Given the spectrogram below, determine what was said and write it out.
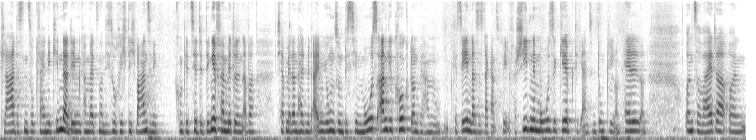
klar, das sind so kleine Kinder, denen kann man jetzt noch nicht so richtig wahnsinnig komplizierte Dinge vermitteln, aber ich habe mir dann halt mit einem Jungen so ein bisschen Moos angeguckt und wir haben gesehen, dass es da ganz viele verschiedene Moose gibt. Die einen sind dunkel und hell und, und so weiter. Und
